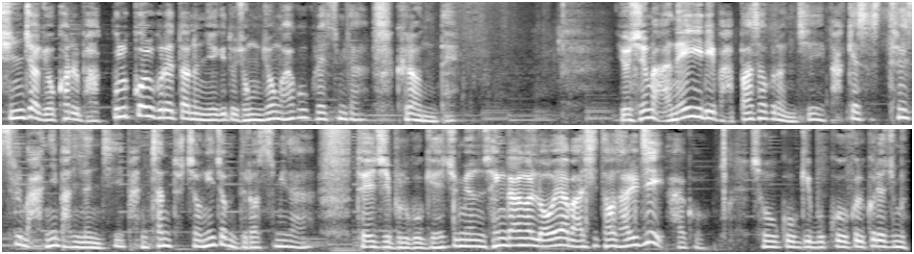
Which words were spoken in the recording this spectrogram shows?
진작 역할을 바꿀 걸 그랬다는 얘기도 종종 하고 그랬습니다. 그런데 요즘 아내 일이 바빠서 그런지 밖에서 스트레스를 많이 받는지 반찬 투정이 좀 늘었습니다. 돼지 불고기 해주면 생강을 넣어야 맛이 더 살지 하고 소고기 묵국을 끓여주면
